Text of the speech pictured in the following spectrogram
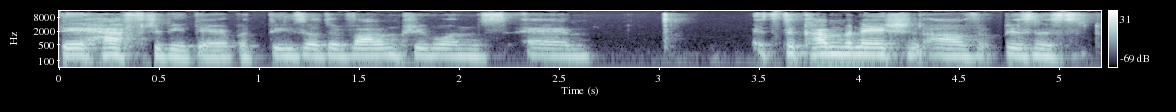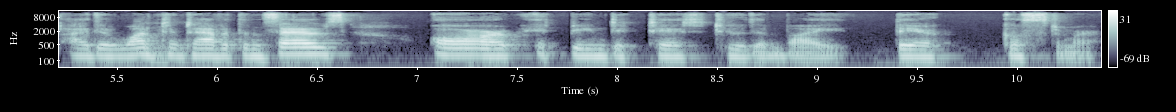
they have to be there. But these other voluntary ones, um, it's a combination of business either wanting to have it themselves or it being dictated to them by their customer.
